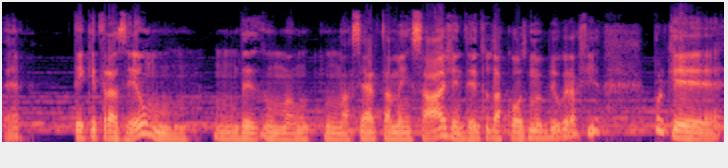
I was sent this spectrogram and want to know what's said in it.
né? tem que trazer um, um, uma, uma certa mensagem dentro da cosmobiografia, porque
